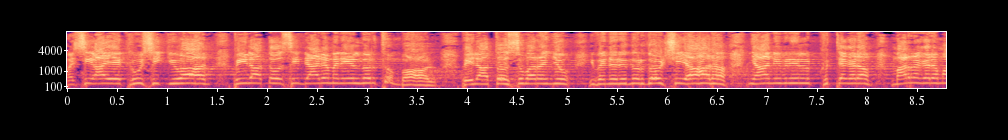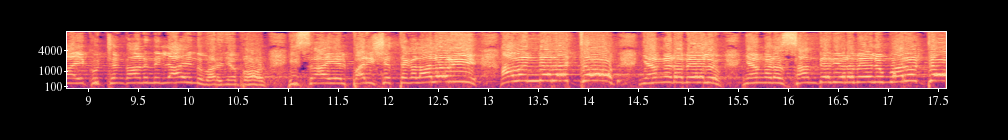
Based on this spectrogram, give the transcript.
മഷിയായെ ക്രൂശിക്കുവാൻ പീലാത്തോസിന്റെ അരമനയിൽ നിർത്തുമ്പോൾ പീലാത്തോസ് പറഞ്ഞു ഇവനൊരു നിർദോഷിയാണ്. ഞാൻ ഇവനിൽ കുറ്റകരം മരണകരമായ കുറ്റം കാണുന്നില്ല എന്ന് പറഞ്ഞപ്പോൾ ഇസ്രായേൽ പരിശുദ്ധകൾ അലറി അവന്റെ രക്തം ഞങ്ങളുടെ മേലും ഞങ്ങളുടെ സന്തതിയുടെ മേലും വരട്ടെ.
